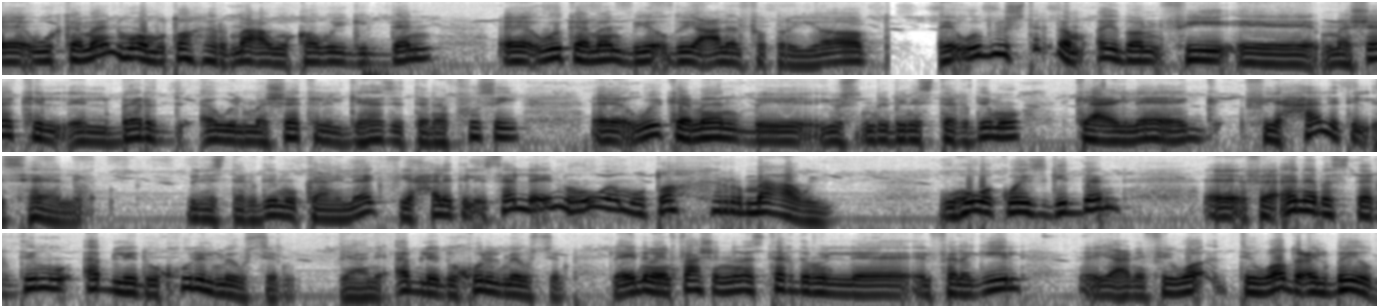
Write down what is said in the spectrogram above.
وكمان هو مطهر معوي قوي جدا وكمان بيقضي على الفطريات وبيستخدم أيضا في آه، مشاكل البرد أو المشاكل الجهاز التنفسي آه، وكمان بنستخدمه كعلاج في حالة الإسهال. بنستخدمه كعلاج في حالة الإسهال لأنه هو مطهر معوي وهو كويس جدا آه، فأنا بستخدمه قبل دخول الموسم يعني قبل دخول الموسم لأن ما ينفعش إن أنا أستخدم ال- الفلاجيل يعني في وقت وضع البيض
